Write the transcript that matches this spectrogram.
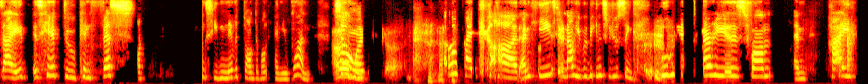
zaid is here to confess or things he never talked about anyone oh So- my god. Oh my God. And he's here now. He will be introducing who he is, where he is from. And hi.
